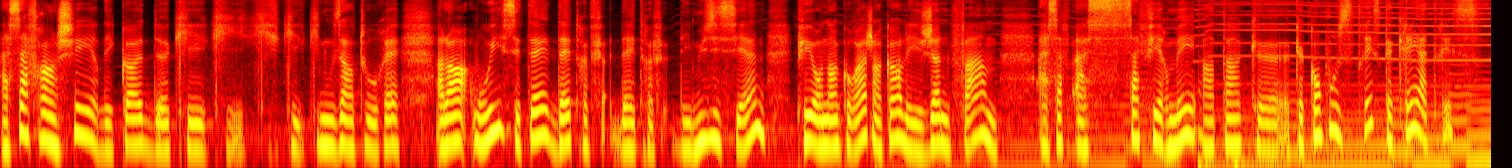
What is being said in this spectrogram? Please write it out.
à s'affranchir des codes qui, nous entouraient. Alors oui, c'était d'être des musiciennes, puis on encourage encore les jeunes femmes à s'affirmer en tant que, que compositrices, que créatrices.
